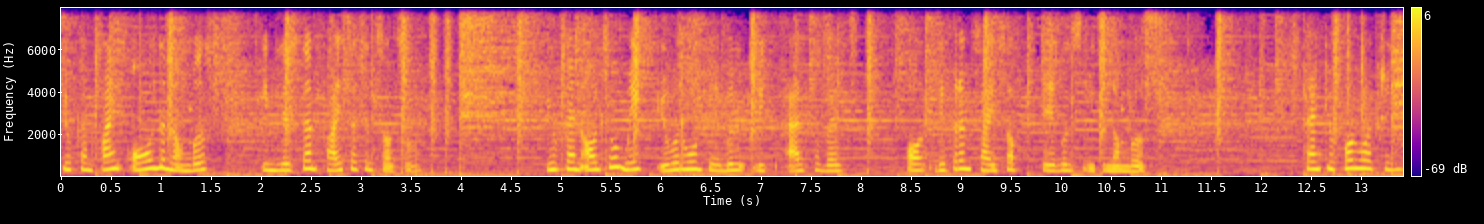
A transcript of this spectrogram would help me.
you can find all the numbers in less than 5 seconds also. You can also make your own table with alphabets or different size of tables with numbers. Thank you for watching.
